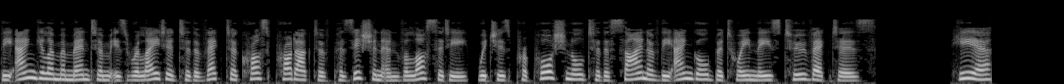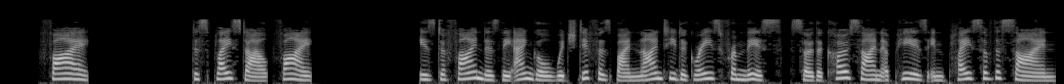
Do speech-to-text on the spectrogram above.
the angular momentum is related to the vector cross product of position and velocity, which is proportional to the sine of the angle between these two vectors. Here, phi display style phi is defined as the angle which differs by 90 degrees from this, so the cosine appears in place of the sine.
